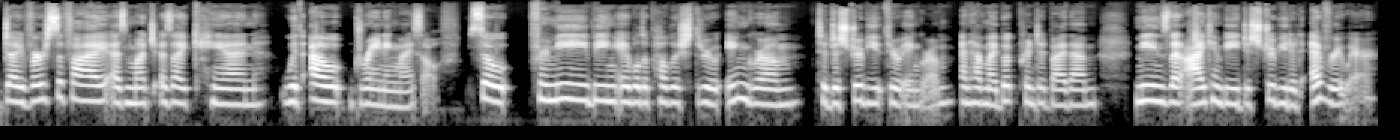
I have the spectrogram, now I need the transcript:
diversify as much as I can without draining myself. So, for me, being able to publish through Ingram, to distribute through Ingram, and have my book printed by them means that I can be distributed everywhere.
